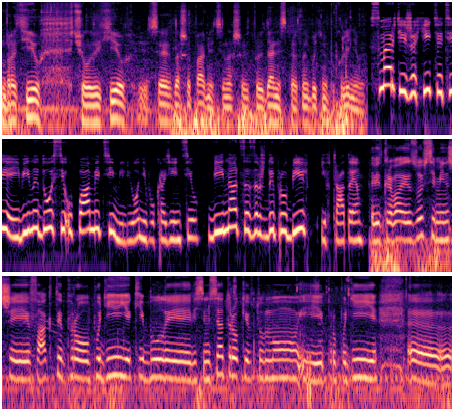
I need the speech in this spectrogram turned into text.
братів, чоловіків. І це наша пам'ять, це наша відповідальність перед майбутніми поколіннями. Смерті й жахіття цієї війни досі у пам'яті мільйонів українців. Війна це завжди про біль і втрати. відкриває зовсім інші факти про події, які були 80 років тому, і про події е,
